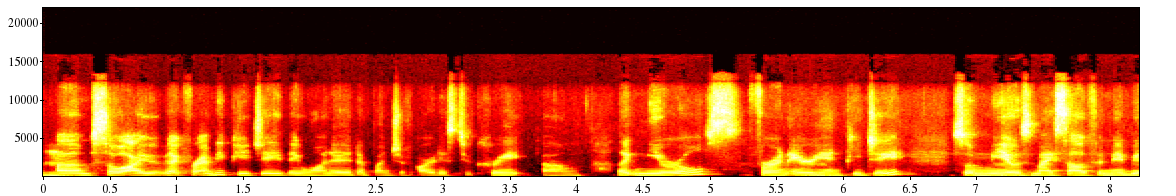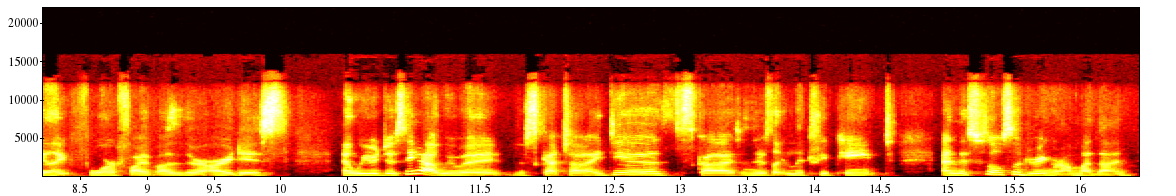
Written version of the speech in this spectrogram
Mm. Um, so I like for MBPJ, they wanted a bunch of artists to create um, like murals for an area mm. in PJ. So me, it was myself and maybe like four or five other artists, and we would just yeah, we would just sketch out ideas, discuss, and there's like literally paint. And this was also during Ramadan,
